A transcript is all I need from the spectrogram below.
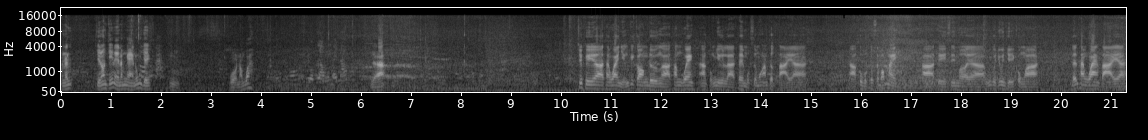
Nó chị nói chén này 5 ngàn đúng không chị? Ừ. Wow, nóng quá. Dạ. Trước khi à, tham quan những cái con đường à, thân quen à, cũng như là thêm một số món ẩm thực tại à, à, khu vực của sân bóng này à, thì xin mời à, quý cô chú anh chị cùng à, đến tham quan tại à,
